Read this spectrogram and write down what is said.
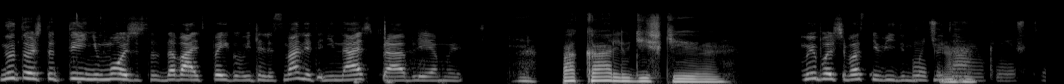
Ну то, что ты не можешь создавать фейковые талисманы, это не наши проблемы. Пока, людишки. Мы больше вас не видим. Мы читаем книжки.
